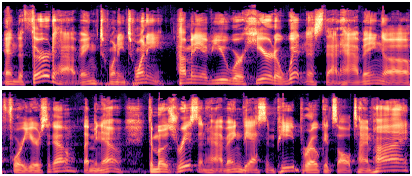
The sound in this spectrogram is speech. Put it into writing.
And the third halving, 2020, how many of you were here to witness that halving uh, four years ago? Let me know. The most recent halving, the S&P broke its all time high,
